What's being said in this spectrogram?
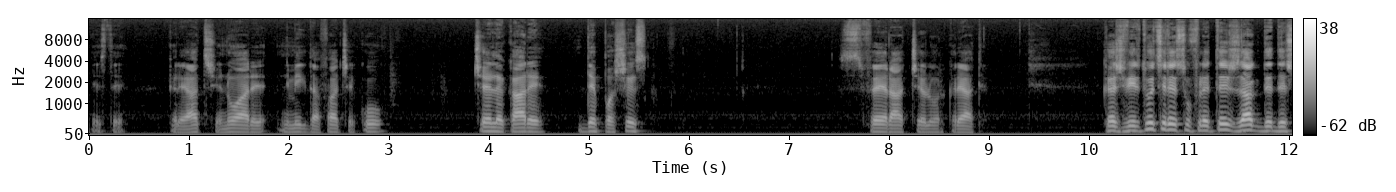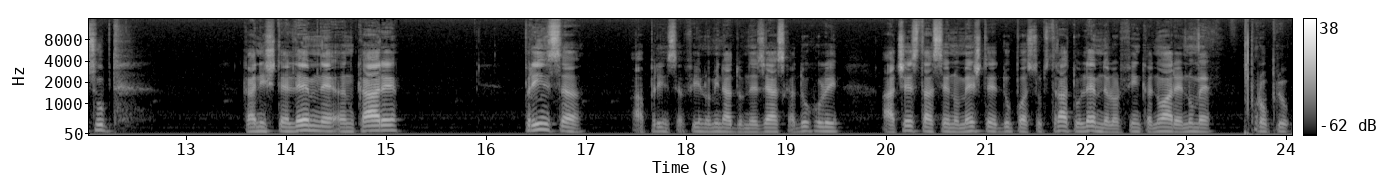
este creat și nu are nimic de a face cu cele care depășesc sfera celor create. Căci virtuțile sufletești zac de desubt ca niște lemne în care, prinsă aprinsă, fiind lumina dumnezească a Duhului, acesta se numește după substratul lemnelor, fiindcă nu are nume propriu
